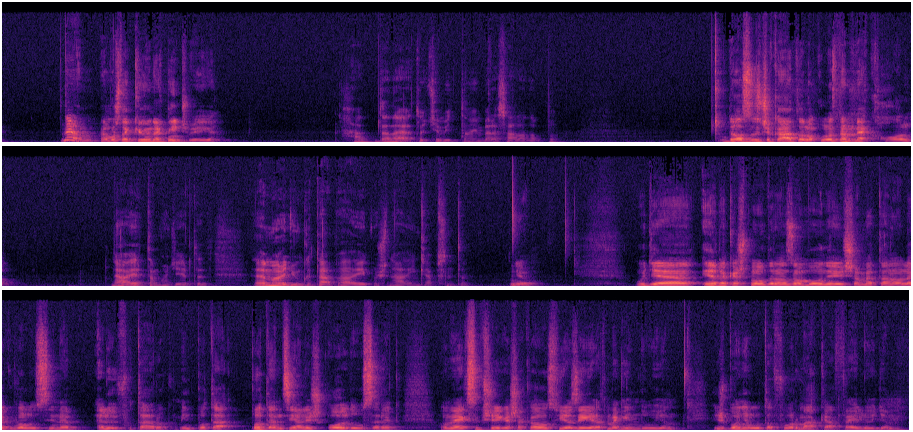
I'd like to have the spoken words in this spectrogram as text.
Nem, mert most kőnek nincs vége. Hát, de lehet, hogyha mit tudom én beleszáll a napba. De az, hogy csak átalakul, az nem meghal. Ja, értem, hogy érted. De maradjunk a táplálékosnál inkább szerintem. Jó. Ugye érdekes módon az ammónia és a metán a legvalószínűbb előfutárok, mint potá- potenciális oldószerek, amelyek szükségesek ahhoz, hogy az élet meginduljon, és bonyolultabb formákká fejlődjön.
